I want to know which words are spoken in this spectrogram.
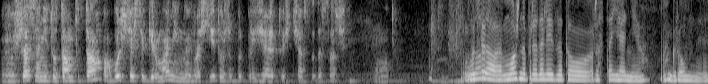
Сейчас они то там, то там, по большей части в Германии, но и в России тоже приезжают, то есть часто достаточно. Вот. Вот ну это- да, можно преодолеть зато расстояние огромное.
